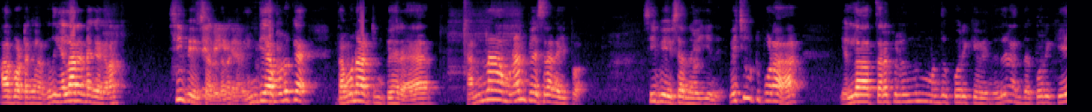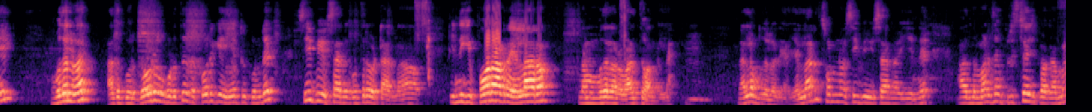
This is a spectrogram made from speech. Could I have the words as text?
ஆர்ப்பாட்டங்கள் நடக்குது. எல்லாரும் என்ன கேட்குறான் சிபிஐ விசாரணை இந்தியா முழுக்க தமிழ்நாட்டின் பேரை கண்ணாமுன்னான்னு பேசுகிறாங்க இப்போ. சிபிஐ விசாரணை வையுன்னு வச்சு விட்டு போனா எல்லா தரப்பிலிருந்தும் வந்து கோரிக்கை வைந்தது அந்த கோரிக்கையை முதல்வர் அதுக்கு ஒரு கௌரவம் கொடுத்து அந்த கோரிக்கையை ஏற்றுக்கொண்டு சிபிஐ விசாரணைக்கு உத்தரவிட்டார்னா இன்னைக்கு போராடுற எல்லாரும் நம்ம முதல்வர் வாழ்த்துவாங்கல்ல. நல்ல முதல்வரையா? எல்லாரும் சொன்னோம் சிபிஐ விசாரணை வையின்னு அந்த மனுஷன் பிரிஸ்டேஜ் பார்க்காம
